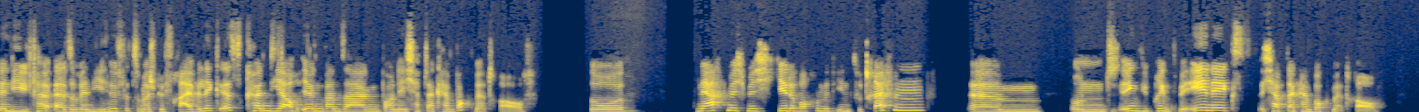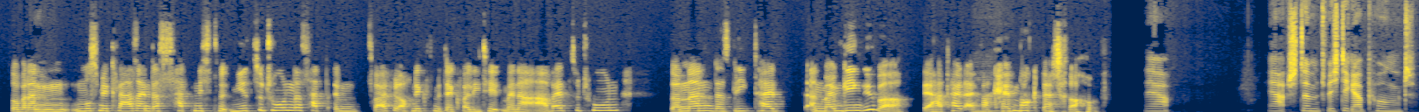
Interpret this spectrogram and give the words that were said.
wenn die, also wenn die Hilfe zum Beispiel freiwillig ist, können die ja auch irgendwann sagen, boah, nee, ich habe da keinen Bock mehr drauf. So mhm. nervt mich, mich jede Woche mit ihnen zu treffen. Ähm, und irgendwie bringt's mir eh nichts, ich habe da keinen Bock mehr drauf. So, aber dann muss mir klar sein, das hat nichts mit mir zu tun, das hat im Zweifel auch nichts mit der Qualität meiner Arbeit zu tun, sondern das liegt halt an meinem Gegenüber. Der hat halt einfach keinen Bock da drauf. Ja. Ja, stimmt, wichtiger Punkt.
